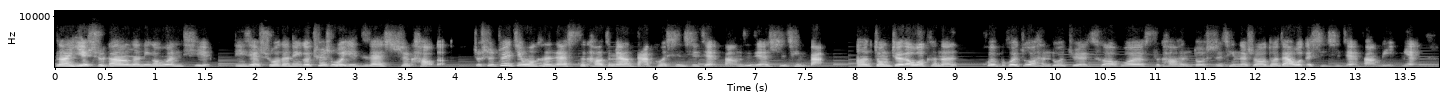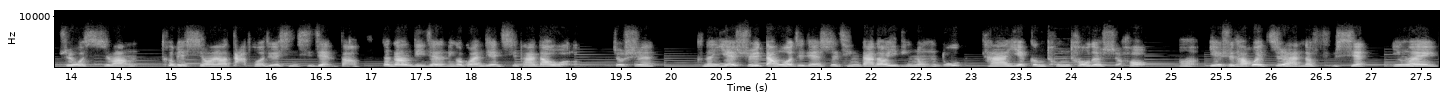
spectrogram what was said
那也许刚刚的那个问题，李姐说的那个，确实我一直在思考的，就是最近我可能在思考怎么样打破信息茧房这件事情吧。嗯，总觉得我可能会不会做很多决策或思考很多事情的时候，都在我的信息茧房里面，所以我希望。特别希望要打破这个信息茧房，但刚刚迪姐的那个观点启发到我了，就是可能也许当我这件事情达到一定浓度，它也更通透的时候，嗯，也许它会自然的浮现，因为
